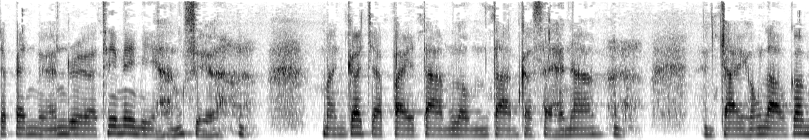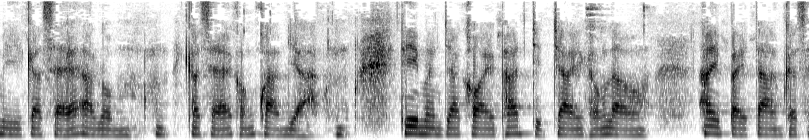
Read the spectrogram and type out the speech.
จะเป็นเหมือนเรือที่ไม่มีหางเสือ มันก็จะไปตามลมตามกระแสน้ำ ใจของเราก็มีกระแสอารมณ์ กระแสของความอยาก ที่มันจะคอยพัดจิตใจของเราให้ไปตามกระแส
